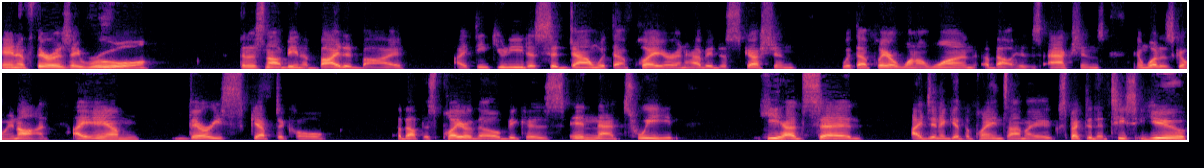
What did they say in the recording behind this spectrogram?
And if there is a rule that is not being abided by, I think you need to sit down with that player and have a discussion with that player one on one about his actions and what is going on. I am very skeptical about this player though because in that tweet he had said I didn't get the playing time I expected at TCU,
